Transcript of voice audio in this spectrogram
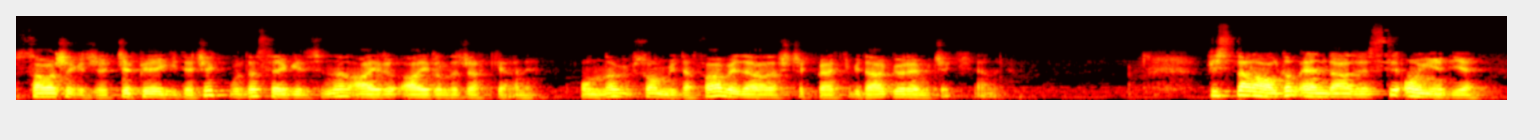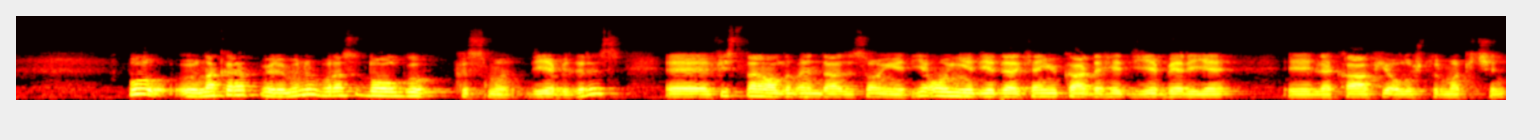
savaşa gidecek, cepheye gidecek. Burada sevgilisinden ayrı, ayrılacak yani. Onunla son bir defa vedalaşacak. Belki bir daha göremeyecek yani. Fistan aldım endazesi 17'ye. Bu e, nakarat bölümünün burası dolgu kısmı diyebiliriz. E, fistan aldım endazesi 17'ye. 17'ye derken yukarıda hediye, beriye e, ile kafiye oluşturmak için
